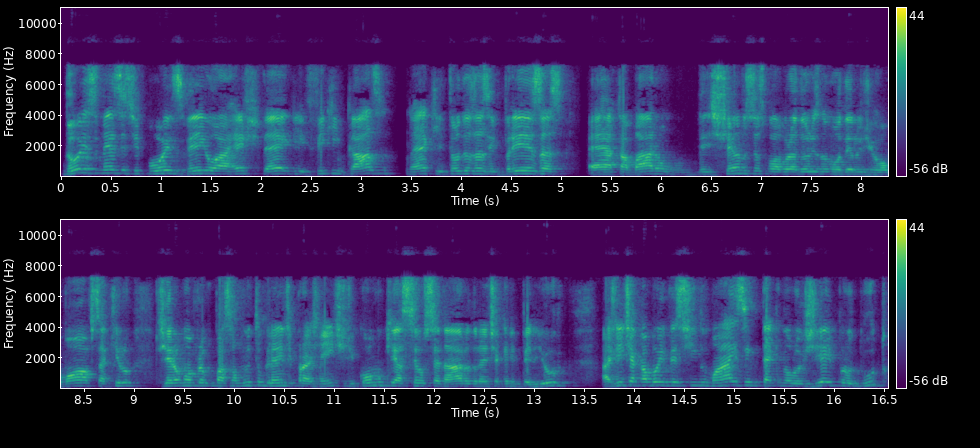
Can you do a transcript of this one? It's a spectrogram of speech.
Dois meses depois veio a hashtag Fique em Casa, né? Que todas as empresas é, acabaram deixando seus colaboradores no modelo de home office. Aquilo gerou uma preocupação muito grande para a gente de como que ia ser o cenário durante aquele período. A gente acabou investindo mais em tecnologia e produto.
